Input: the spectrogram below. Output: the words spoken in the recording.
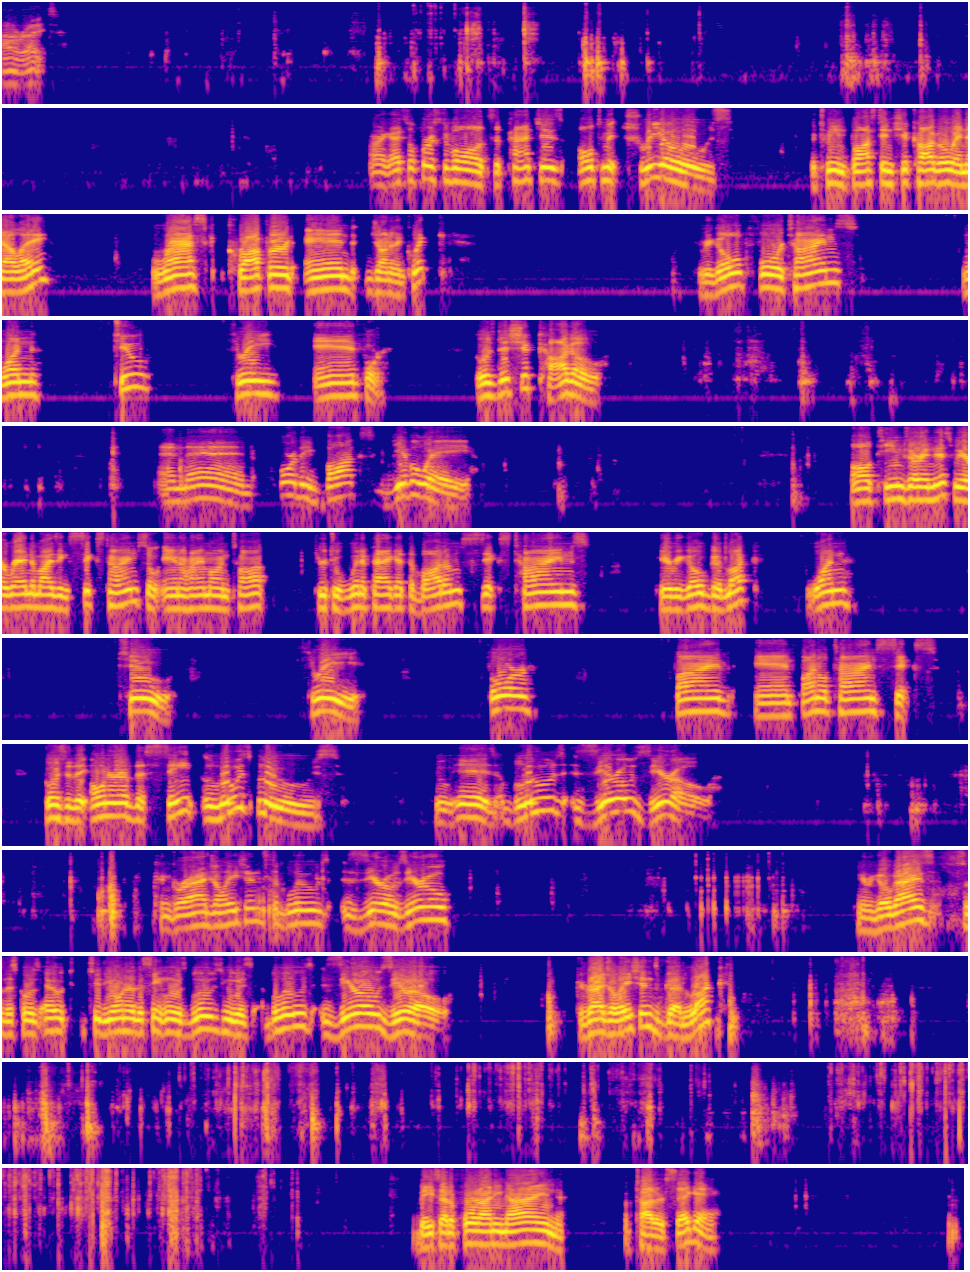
All right. All right, guys. So first of all, it's the Patches Ultimate Trios between Boston, Chicago, and LA. Rask, Crawford, and Jonathan Quick. Here we go. Four times. One, two, three, and four. Goes to Chicago. And then for the box giveaway. All teams are in this. We are randomizing six times. So Anaheim on top through to Winnipeg at the bottom. Six times. Here we go. Good luck. One, two, three, four, five, and final time, six. Goes to the owner of the St. Louis Blues, who is Blues zero zero. Congratulations to Blues zero zero. Here we go, guys. So this goes out to the owner of the St. Louis Blues, who is Blues 00. Congratulations. Good luck. Base out of 499 of Tyler Seguin.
